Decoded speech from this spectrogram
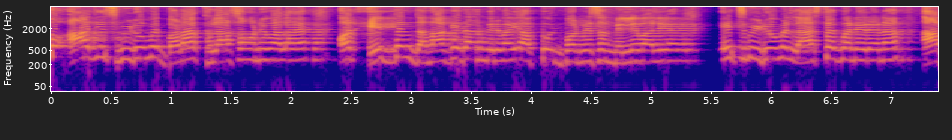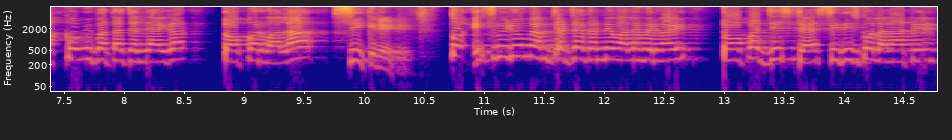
तो आज इस वीडियो में बड़ा खुलासा होने वाला है और एकदम धमाकेदार मेरे भाई आपको इंफॉर्मेशन मिलने वाली है। इस वीडियो में लास्ट तक बने रहना, आपको भी पता चल जाएगा टॉपर वाला सीक्रेट तो इस वीडियो में हम चर्चा करने वाले मेरे भाई टॉपर जिस टेस्ट सीरीज़ को लगाते हैं,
